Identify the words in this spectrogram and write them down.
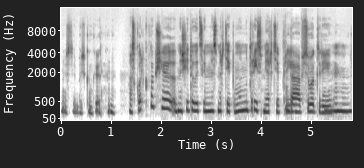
если быть конкретными. А сколько вообще насчитывается именно смертей? По-моему, три смерти при... Да, всего три. Угу.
